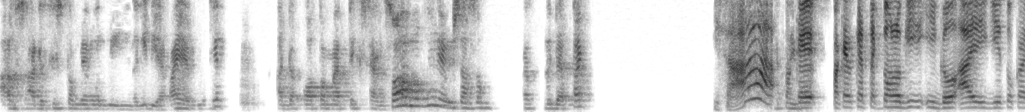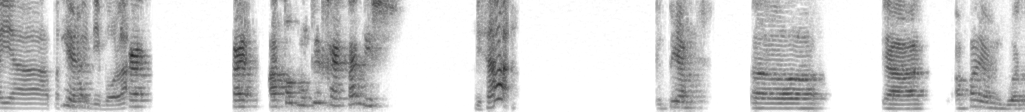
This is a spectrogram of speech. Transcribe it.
harus ada sistem yang lebih lagi di apa ya mungkin ada automatic sensor mungkin yang bisa langsung ngedetek Bisa track pakai limits pakai kayak teknologi eagle eye gitu kayak apa sih iya namanya di bola. kayak kayak atau mungkin kayak tenis Bisa. itu yang eh, ya apa yang buat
